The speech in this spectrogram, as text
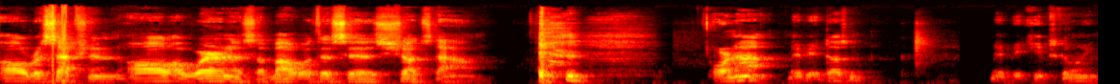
all reception, all awareness about what this is shuts down. or not. Maybe it doesn't. Maybe it keeps going.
